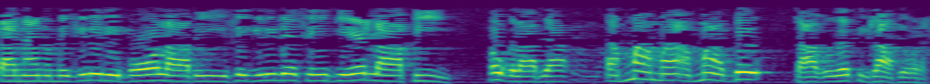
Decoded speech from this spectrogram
တာနာနမိတ်ကလေးတွေပေါ်လာပြီးစိတ်ကလေးလည်းစင်ကြဲလာပြီးဟုတ်ကလားဗျာအမှန်မှအမှန်တို့ဒါကိုပဲသီလပြောတာ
